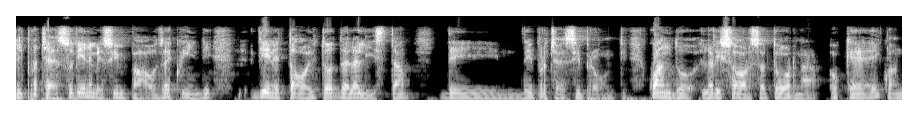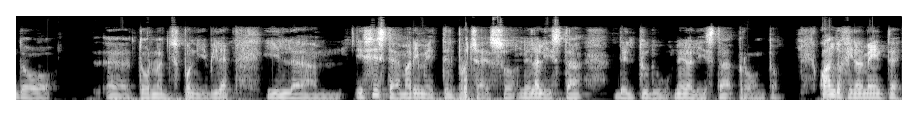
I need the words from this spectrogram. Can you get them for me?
il processo viene messo in pausa e quindi viene tolto dalla lista dei, dei processi pronti. Quando la risorsa torna ok, quando eh, torna disponibile, il, ehm, il, sistema rimette il processo nella lista del to-do, nella lista pronto. Quando finalmente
